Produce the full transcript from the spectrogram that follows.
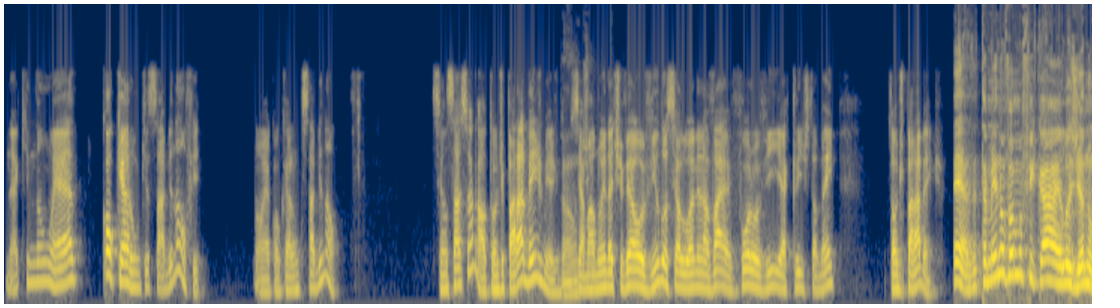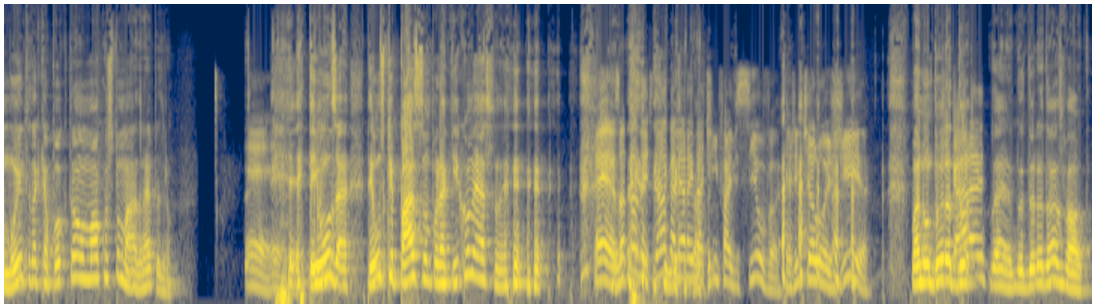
né? Que não é qualquer um que sabe, não, filho. Não é qualquer um que sabe, não. Sensacional. Estão de parabéns mesmo. Então, se a Manu ainda estiver ouvindo, ou se a Luana ainda vai, for ouvir e a Cris também, estão de parabéns. É, também não vamos ficar elogiando muito, daqui a pouco estão mal acostumados, né, Pedro? É, é. tem, uns, é, tem uns que passam por aqui e começam, né? É, exatamente. Tem uma galera aí da Team Five Silva que a gente elogia. Mas não dura, cara... du... é, não dura duas voltas.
